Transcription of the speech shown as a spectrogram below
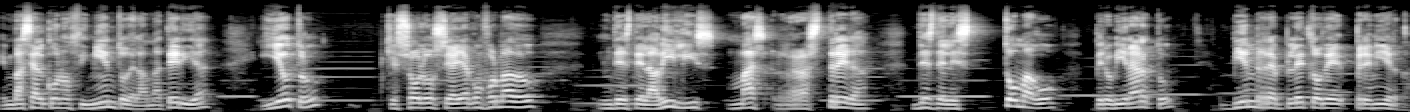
en base al conocimiento de la materia, y otro que solo se haya conformado desde la bilis más rastrera, desde el estómago, pero bien harto, bien repleto de premierda.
